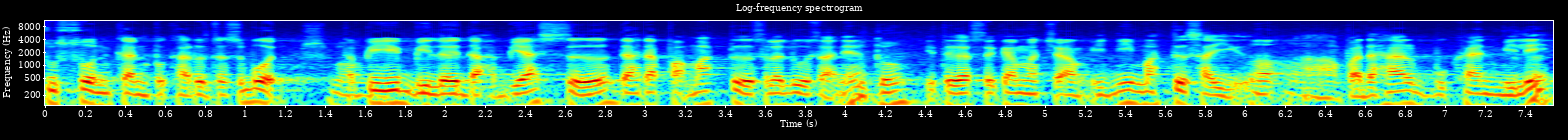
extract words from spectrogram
susunkan perkara tersebut. Tapi bila dah biasa dah dapat mata selalu saat ya? Kita rasakan macam ini mata saya. Uh-uh. ha, padahal bukan milik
